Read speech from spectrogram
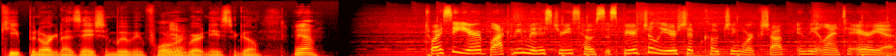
keep an organization moving forward yeah. where it needs to go. Yeah. Twice a year, Blackaby Ministries hosts a spiritual leadership coaching workshop in the Atlanta area.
